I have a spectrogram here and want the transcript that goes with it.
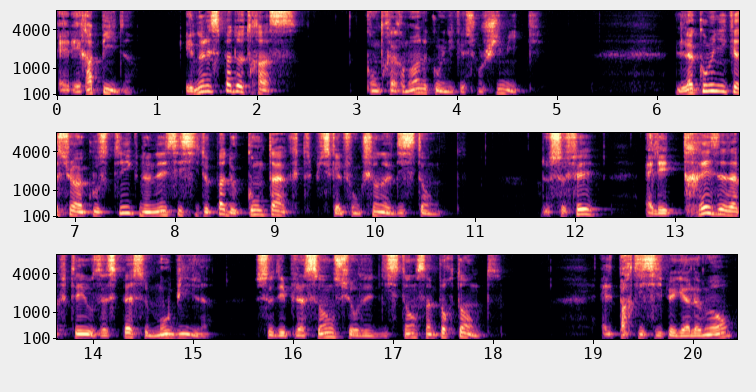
Elle est rapide et ne laisse pas de traces, contrairement à la communication chimique. La communication acoustique ne nécessite pas de contact puisqu'elle fonctionne à distance. De ce fait, elle est très adaptée aux espèces mobiles, se déplaçant sur des distances importantes. Elle participe également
